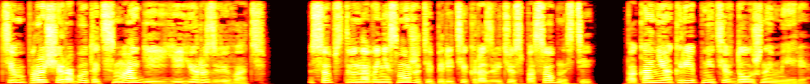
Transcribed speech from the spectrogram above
тем проще работать с магией и ее развивать. Собственно, вы не сможете перейти к развитию способностей, пока не окрепнете в должной мере.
